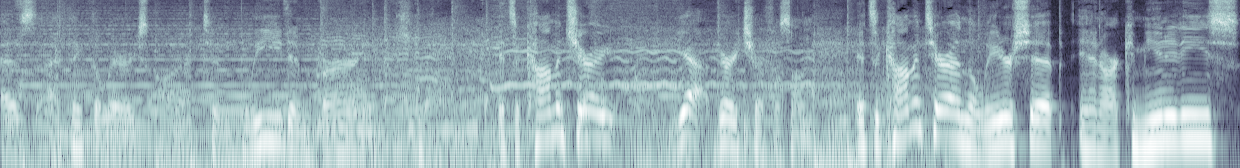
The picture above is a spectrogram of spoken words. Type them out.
as I think the lyrics are, to bleed and burn and kill. It's a commentary. Yeah, very cheerful song. It's a commentary on the leadership in our communities,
